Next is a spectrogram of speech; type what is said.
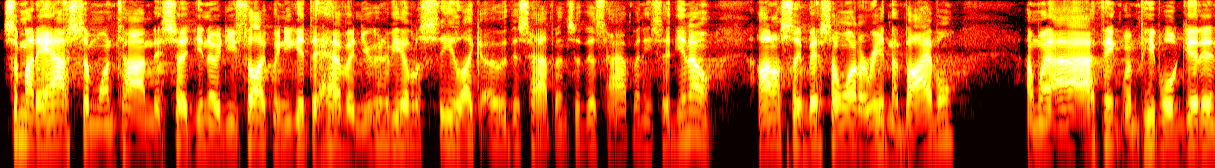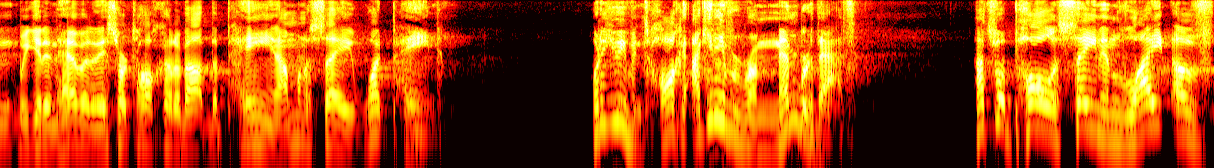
somebody asked him one time, they said, You know, do you feel like when you get to heaven, you're going to be able to see, like, oh, this happened, so this happened? He said, You know, honestly, based on what I read in the Bible, I think when people get in, we get in heaven and they start talking about the pain, I'm going to say, What pain? What are you even talking? I can't even remember that. That's what Paul is saying in light of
